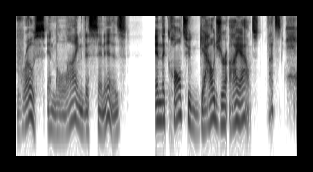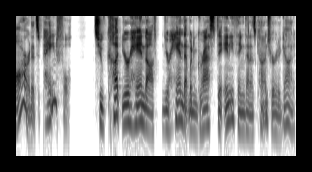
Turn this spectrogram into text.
gross and malign this sin is? And the call to gouge your eye out. That's hard. It's painful to cut your hand off, your hand that would grasp to anything that is contrary to God.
